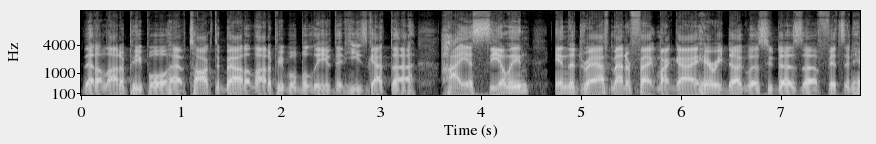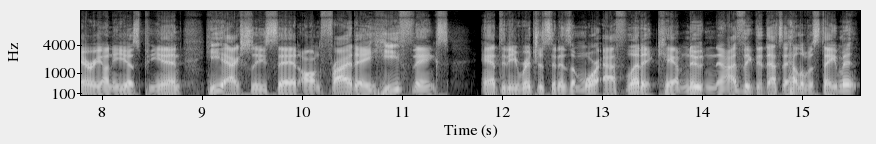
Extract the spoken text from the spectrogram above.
that a lot of people have talked about. A lot of people believe that he's got the highest ceiling in the draft. Matter of fact, my guy, Harry Douglas, who does uh, Fitz and Harry on ESPN, he actually said on Friday he thinks Anthony Richardson is a more athletic Cam Newton. And I think that that's a hell of a statement.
